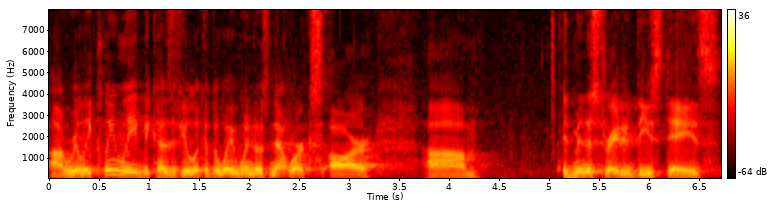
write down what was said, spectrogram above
uh, really cleanly because if you look at the way Windows networks are um, administrated these days,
